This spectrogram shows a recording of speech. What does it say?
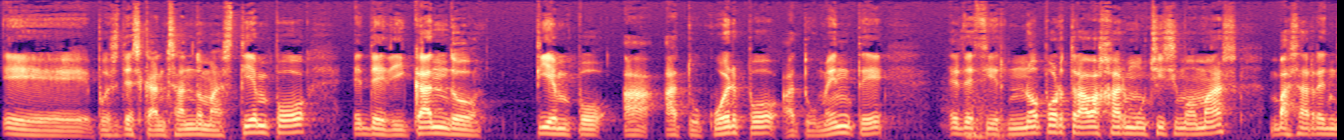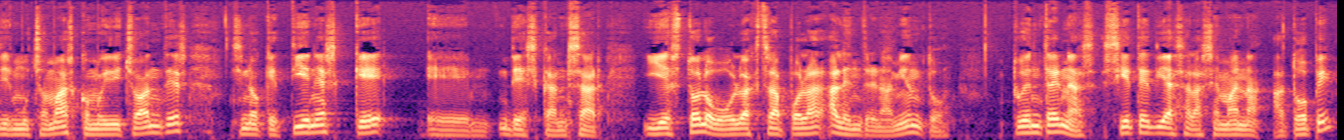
eh, pues descansando más tiempo, dedicando tiempo a tu cuerpo, a tu mente. Es decir, no por trabajar muchísimo más vas a rendir mucho más, como he dicho antes, sino que tienes que descansar. Y esto lo vuelvo a extrapolar al entrenamiento. Tú entrenas 7 días a la semana a tope,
